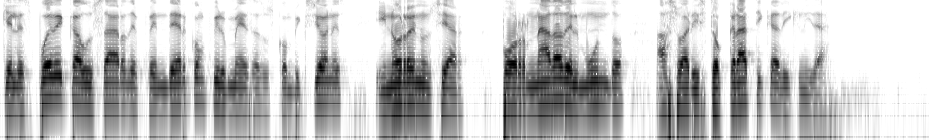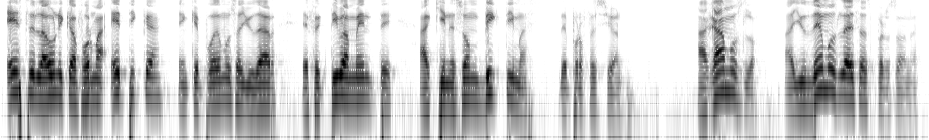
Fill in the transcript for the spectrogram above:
que les puede causar defender con firmeza sus convicciones y no renunciar por nada del mundo a su aristocrática dignidad. Esta es la única forma ética en que podemos ayudar efectivamente a quienes son víctimas de profesión. Hagámoslo, ayudémosle a esas personas.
